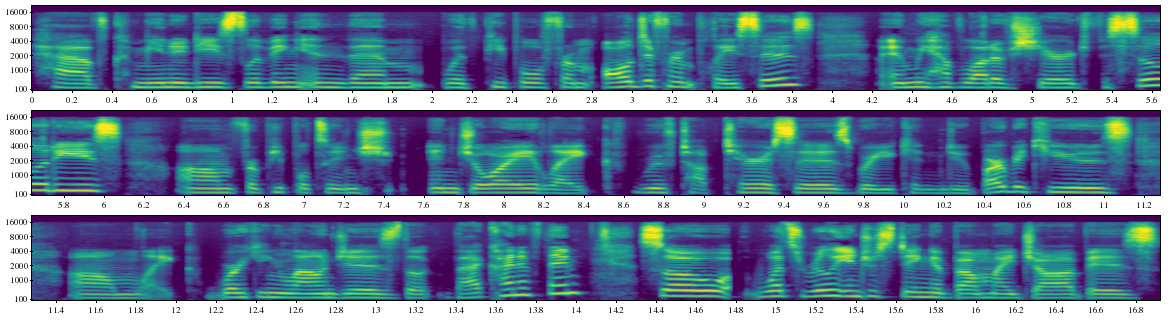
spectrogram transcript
have communities living in them with people from all different places, and we have a lot of shared facilities um, for people to en- enjoy, like rooftop terraces where you can do barbecues, um, like working lounges, the, that kind of thing. So, what's really interesting about my job is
